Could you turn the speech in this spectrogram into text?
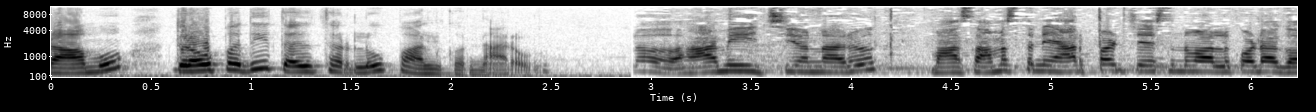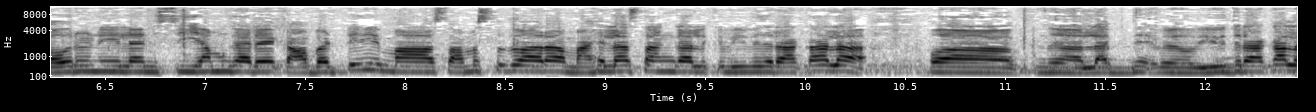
రాము ద్రౌపది తదితరులు పాల్గొన్నారు. హామీ ఇచ్చి ఉన్నారు. మా సంస్థని ఏర్పాటు చేసిన వాళ్ళు కూడా గౌరవనీయులైన సీఎం గారే కాబట్టి మా సంస్థ ద్వారా మహిళా సంఘాలకి వివిధ రకాల లబ్ధి వివిధ రకాల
